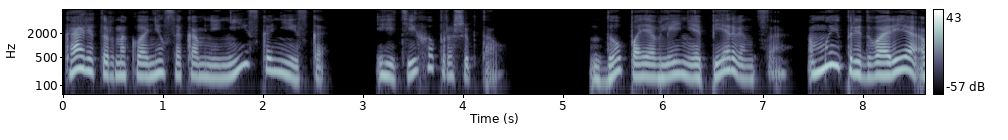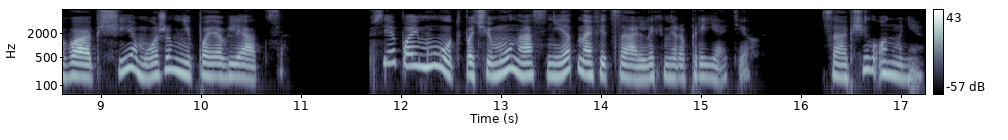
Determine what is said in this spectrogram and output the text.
Каритер наклонился ко мне низко-низко и тихо прошептал. «До появления первенца мы при дворе вообще можем не появляться. Все поймут, почему нас нет на официальных мероприятиях», — сообщил он мне.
